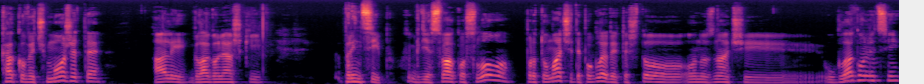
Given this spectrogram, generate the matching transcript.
kako već možete, ali glagoljaški princip gdje svako slovo protumačite, pogledajte što ono znači u glagolici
